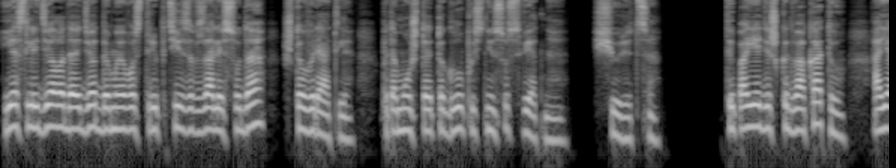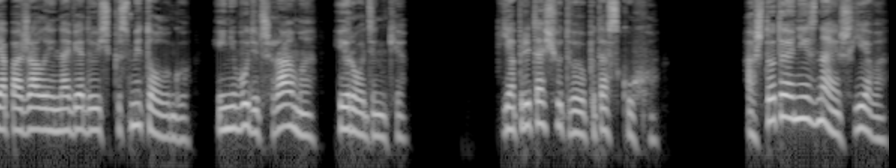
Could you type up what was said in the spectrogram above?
Если дело дойдет до моего стриптиза в зале суда, что вряд ли, потому что это глупость несусветная. Щурится. Ты поедешь к адвокату, а я, пожалуй, наведаюсь к косметологу, и не будет шрама и родинки. Я притащу твою потаскуху. А что ты о ней знаешь, Ева?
